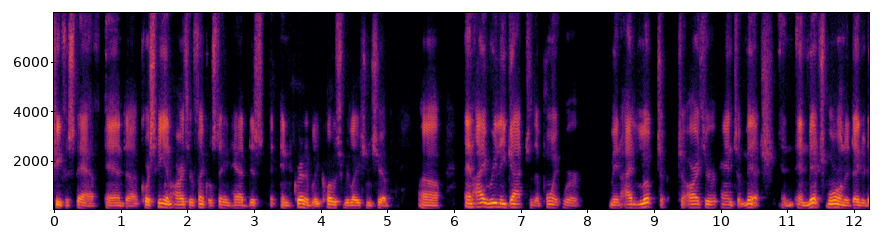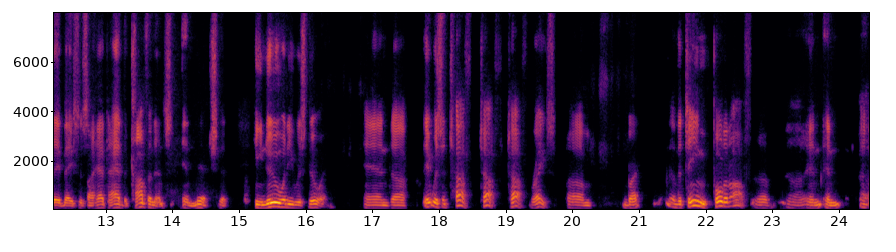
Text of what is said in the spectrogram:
chief of staff. And uh, of course, he and Arthur Finkelstein had this incredibly close relationship. Uh, and I really got to the point where, I mean, I looked to, Arthur and to Mitch, and, and Mitch more on a day to day basis. I had to have the confidence in Mitch that he knew what he was doing. And uh, it was a tough, tough, tough race. Um, but the team pulled it off. Uh, uh, and and uh,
